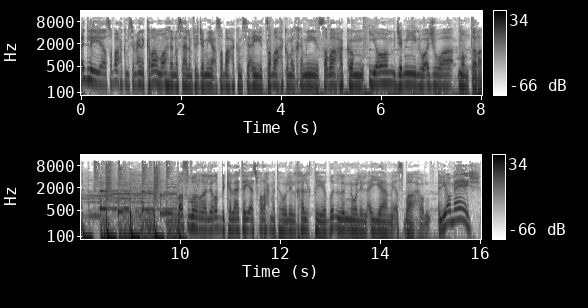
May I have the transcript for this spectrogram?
يسعد لي صباحكم سمعين الكرام واهلا وسهلا في الجميع. صباحكم سعيد صباحكم الخميس صباحكم يوم جميل وأجواء ممطرة. فاصبر لربك لا تيأس فرحمته للخلق ظل وللأيام إصباح. اليوم إيش؟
